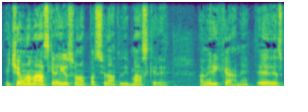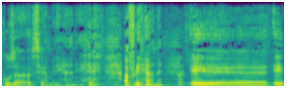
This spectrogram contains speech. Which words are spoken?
E c'è una maschera, io sono appassionato di maschere americane, eh, scusa, sì, americane, africane, e, e,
